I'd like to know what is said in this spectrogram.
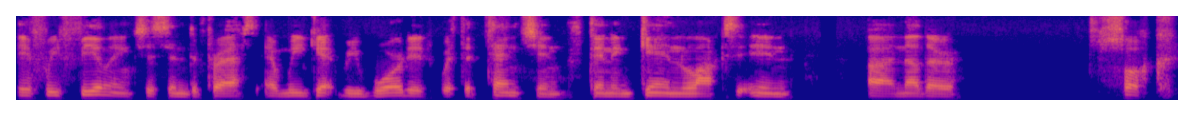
if we feel anxious and depressed and we get rewarded with attention, then again locks in another hook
